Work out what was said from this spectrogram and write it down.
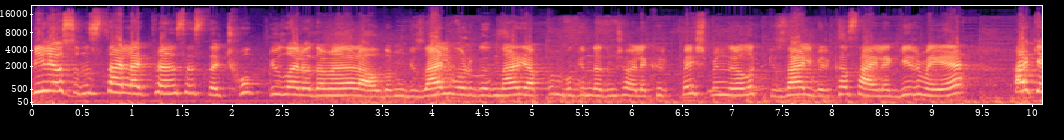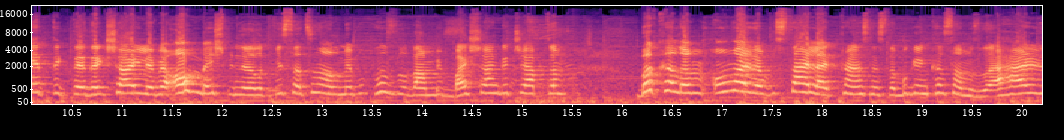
Biliyorsunuz Starlight Princess'te çok güzel ödemeler aldım. Güzel vurgunlar yaptım. Bugün dedim şöyle 45 bin liralık güzel bir kasayla girmeyi hak ettik dedik. Şöyle bir 15 bin liralık bir satın alım yapıp hızlıdan bir başlangıç yaptım. Bakalım umarım Starlight Princess'te bugün kasamızı her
